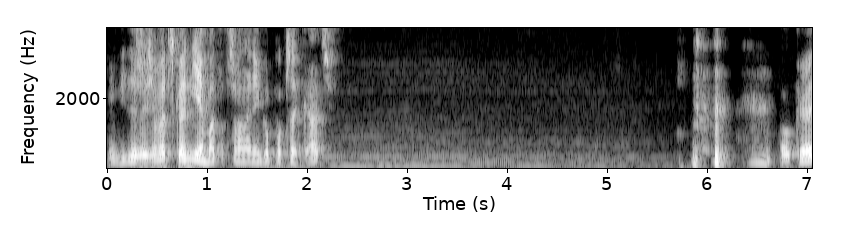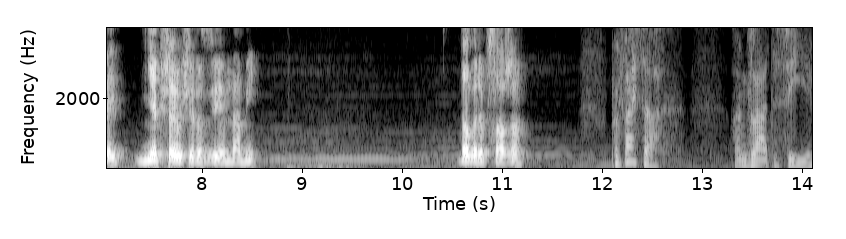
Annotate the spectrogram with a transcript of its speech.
Jak widzę, że ziomeczka nie ma, to trzeba na niego poczekać. Okej, nie przejął się rozwojem nami. Dobre psorze. Professor, I'm glad to see you.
